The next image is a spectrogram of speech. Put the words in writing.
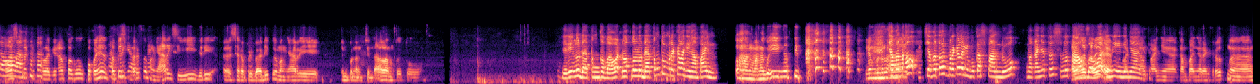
sama lah. apalagi apa gue pokoknya tapi Ospek, sebenarnya gue emang nyari sih. Jadi eh, secara pribadi gue emang nyari himpunan cinta alam tuh tuh Jadi lu datang ke bawah, waktu lu datang tuh mereka lagi ngapain? wah mana gue inget Pit. yang bener Siapa aja. tahu, siapa tahu mereka lagi buka spanduk, makanya terus lu tahu bahwa ya, ini ininya kampanye, gitu. kampanye kampanye rekrutmen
